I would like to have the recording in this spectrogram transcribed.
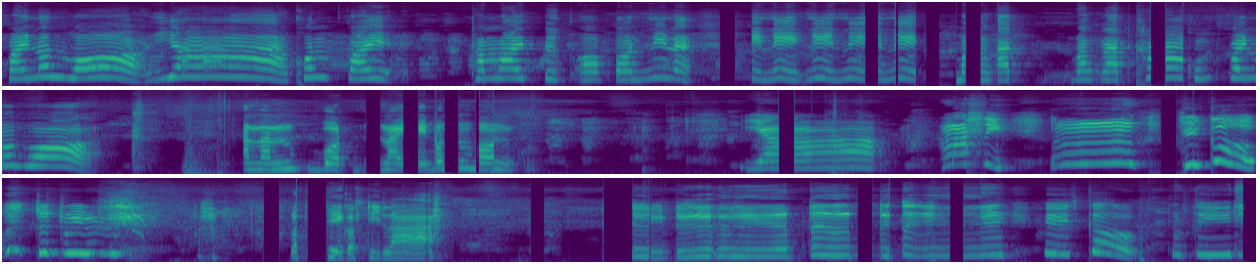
ไฟนอลวอย่าคนไฟทำลายตึกออกก่อนนี่แน่นี่นี่นี่นี่นี่บังอาจบังอาจฆ่าคุณไฟนอลวออันนั้นบทในดนบอลย่ามาสิฮิโก้จะจุยรับเพลงกอซิล่า ตื้อตื้อตื้อตื้อตื้อ let's go ตื้อตื้อ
